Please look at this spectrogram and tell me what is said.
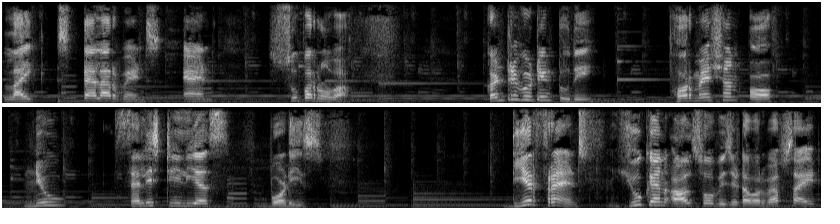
like stellar winds and supernova, contributing to the formation of new celestial bodies. Dear friends, you can also visit our website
